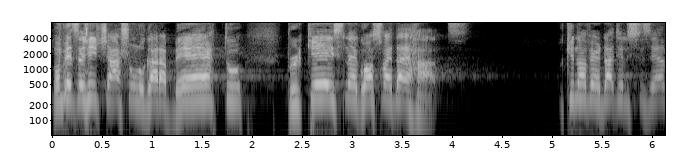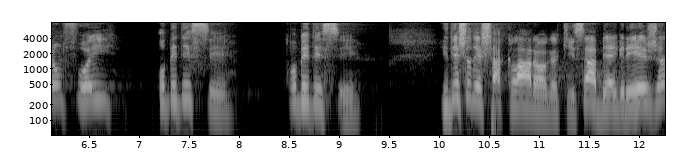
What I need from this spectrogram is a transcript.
Vamos ver se a gente acha um lugar aberto porque esse negócio vai dar errado. O que na verdade eles fizeram foi obedecer, obedecer. E deixa eu deixar claro algo aqui, sabe? A igreja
